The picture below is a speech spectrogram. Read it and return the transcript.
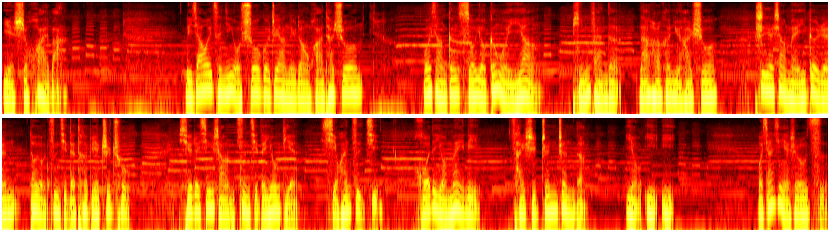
也是坏吧。李佳薇曾经有说过这样的一段话，她说：“我想跟所有跟我一样平凡的男孩和女孩说，世界上每一个人都有自己的特别之处，学着欣赏自己的优点，喜欢自己，活得有魅力，才是真正的有意义。”我相信也是如此，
